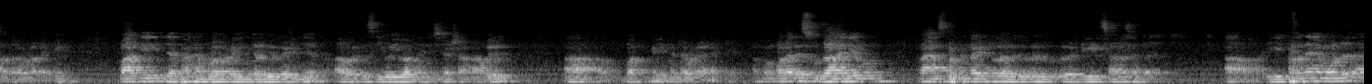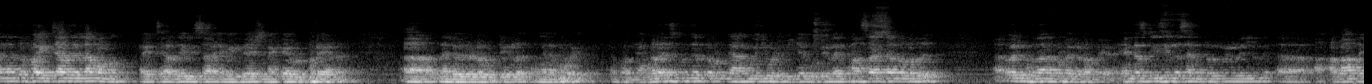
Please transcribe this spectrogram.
മാത്രം അവിടെ അടയ്ക്കും. ബാക്കി ജപ്പാൻ എംപ്ലോയറുടെ ഇന്റർവ്യൂ കഴിഞ്ഞ് അവർക്ക് സി ഒ വന്നതിന് ശേഷമാണ് അവരും ബാക്കി പേയ്മെന്റ് അവിടെ അടയ്ക്കുക. അപ്പം വളരെ സുതാര്യവും ട്രാൻസ്പെറന്റ് ആയിട്ടുള്ള ഒരു ഡീൽസ് ആണ് ആ ഈ പറഞ്ഞ എമൗണ്ട് അതിനകത്ത് ഫ്ലൈറ്റ് ചാർജ് എല്ലാം വന്നു. ഫ്ലൈറ്റ് ചാർജ് വിസ ഇമിഗ്രേഷൻ ഒക്കെ ഉൾപ്പെടെയാണ്. നിലവിലുള്ള കുട്ടികൾ അങ്ങനെ പോയത്. അപ്പൊ ഞങ്ങളെ സംബന്ധിച്ചിടത്തോളം ലാംഗ്വേജ് പഠിപ്പിക്കുക കുട്ടികളെ പാസ്സാക്കുക എന്നുള്ളത് ഒരു പ്രധാനപ്പെട്ട കടമയാണ്. എൻ എസ് ഡി സിയുടെ സെന്ററുകളിൽ അതാത്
